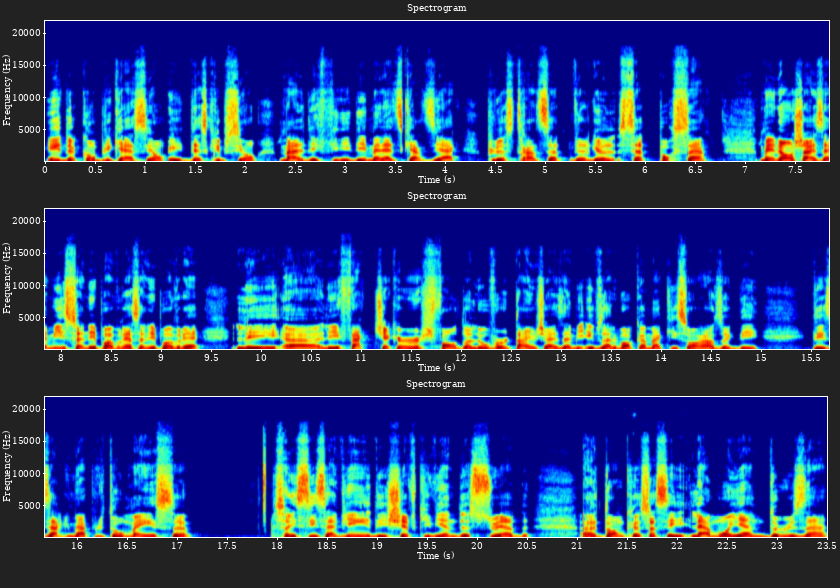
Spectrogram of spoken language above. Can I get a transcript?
et de complications et descriptions mal définies des maladies cardiaques, plus 37,7% Mais non, chers amis, ce n'est pas vrai, ce n'est pas vrai. Les, euh, les fact-checkers font de l'overtime, chers amis, et vous allez voir comment ils sont rendus avec des des arguments plutôt minces. Ça ici, ça vient des chiffres qui viennent de Suède. Euh, donc, ça, c'est la moyenne deux ans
